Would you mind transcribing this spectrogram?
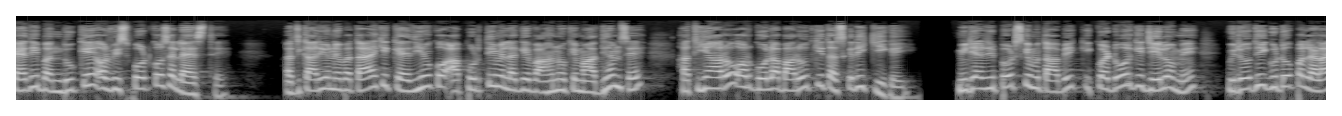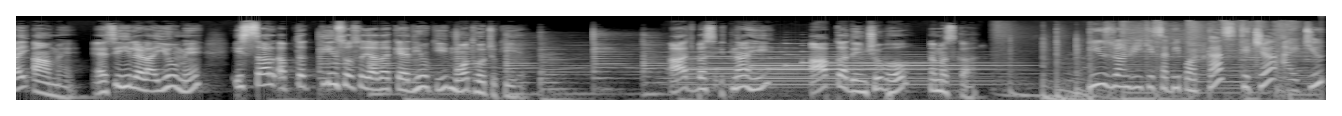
कैदी बंदूकें और विस्फोटकों से लैस थे। अधिकारियों ने बताया कि कैदियों को आपूर्ति में लगे वाहनों के माध्यम से हथियारों और गोला बारूद की तस्करी की गई। मीडिया रिपोर्ट्स के मुताबिक इक्वाडोर की जेलों में विरोधी गुटों पर लड़ाई आम है। ऐसी ही लड़ाइयों में इस साल अब तक 300 से ज़्यादा कैदियों की मौत हो चुकी है। आज बस इतना ही। आपका दिन शुभ हो। नमस्कार। न्यूज़ लॉन्ड्री के सभी पॉडकास्ट ट्विटर आई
